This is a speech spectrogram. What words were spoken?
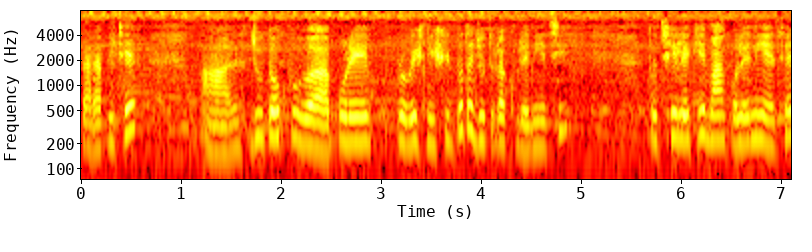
তারাপীঠের আর জুতো পরে প্রবেশ নিষিদ্ধ, তাই জুতোটা খুলে নিয়েছি। তো ছেলেকে মা কোলে নিয়েছে।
